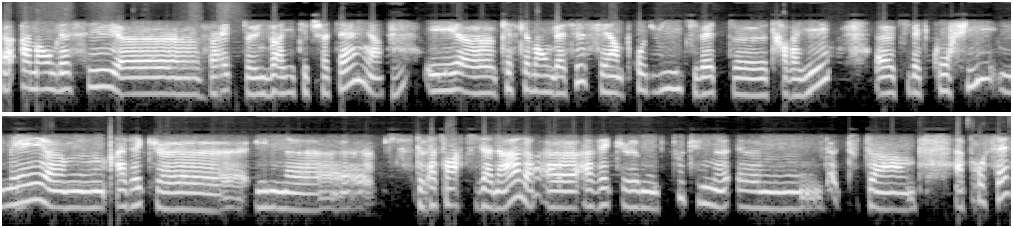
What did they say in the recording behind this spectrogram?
Bah, un marron glacé euh, va être une variété de châtaigne. Mmh. Et euh, qu'est-ce qu'un marron glacé? C'est un produit qui va être euh, travaillé, euh, qui va être confit, mais euh, avec une de façon artisanale, euh, avec euh, toute une euh, tout un, un process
